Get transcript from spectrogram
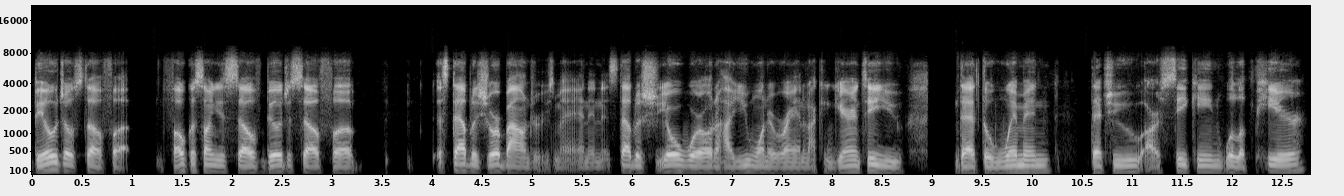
build yourself up. Focus on yourself. Build yourself up. Establish your boundaries, man, and establish your world and how you want it ran. And I can guarantee you that the women that you are seeking will appear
